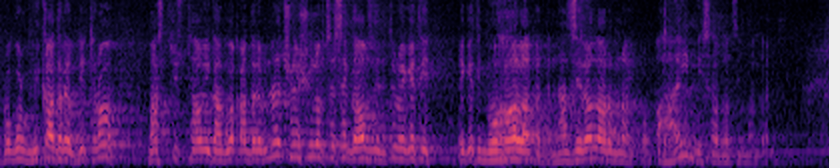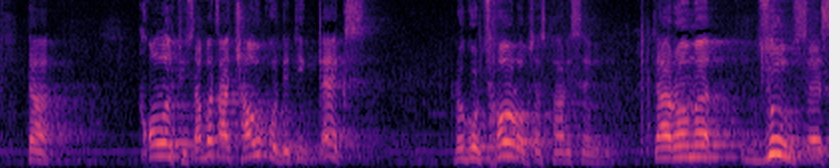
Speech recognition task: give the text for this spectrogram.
როგორ ვიკადრებდით, რომ მასთვის თავი გაგვაყადრებდნენ და ჩვენ შულებს ესე გავზდით, რომ ეგეთი ეგეთი მოღალატე და ნაძერალ არ უნდა იყო. აი, მისაბაძი მაგალითად. და ყოველთვის აბა ჩაუკვირდით იქ ტექსტს, როგორ ცხოვრობს ეს ფარისეველი. და რომ ძულს ეს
